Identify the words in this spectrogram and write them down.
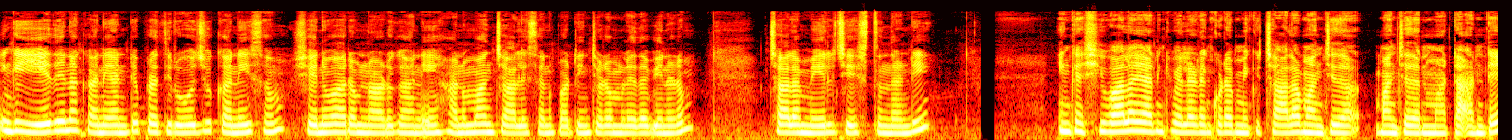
ఇంకా ఏదైనా కానీ అంటే ప్రతిరోజు కనీసం శనివారం నాడు కానీ హనుమాన్ చాలీసాను పఠించడం లేదా వినడం చాలా మేలు చేస్తుందండి. ఇంకా శివాలయానికి వెళ్ళడం కూడా మీకు చాలా మంచిద మంచిదనమాట అంటే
